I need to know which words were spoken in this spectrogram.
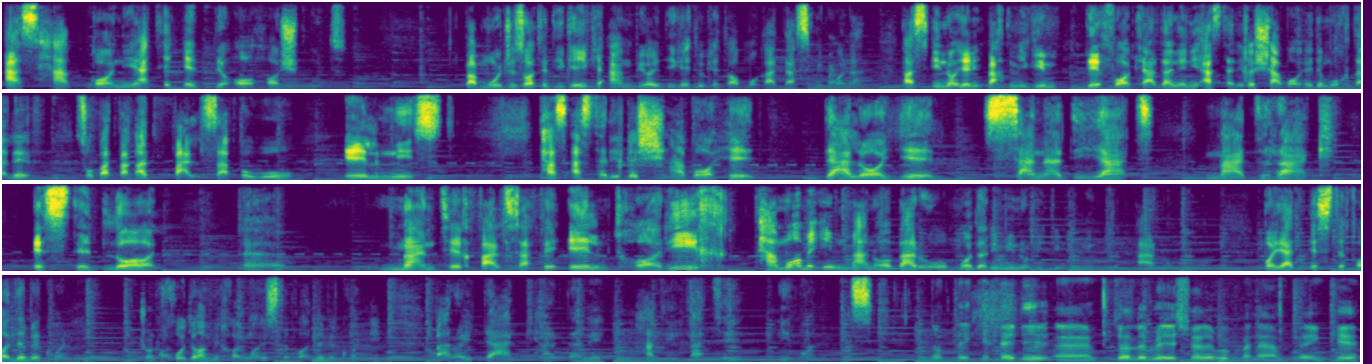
از حقانیت ادعاهاش بود. و معجزات دیگه ای که انبیای دیگه تو کتاب مقدس می‌کنن. پس اینا یعنی وقتی میگیم دفاع کردن یعنی از طریق شواهد مختلف. صحبت فقط فلسفه و علم نیست. پس از طریق شواهد دلایل سندیت مدرک استدلال منطق فلسفه علم تاریخ تمام این منابع رو ما داریم این رو میگیم این برنامه. باید استفاده بکنیم چون خدا می‌خواد ما استفاده بکنیم برای درک کردن حقیقت ایمان مسیح. نکته که خیلی جالب اشاره بکنم به اینکه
